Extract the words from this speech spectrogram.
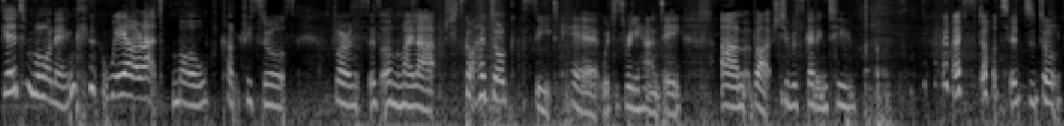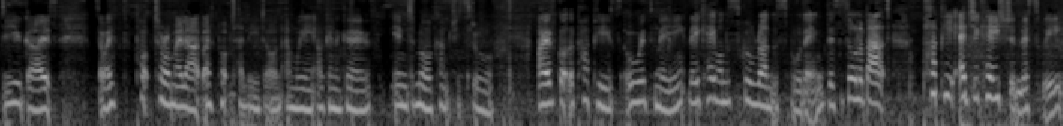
Good morning. We are at Mole Country Stores. Florence is on my lap. She's got her dog seat here, which is really handy. Um, but she was getting too, I started to talk to you guys. So I popped her on my lap, I've popped her lead on and we are gonna go into Mole Country Store. I've got the puppies with me. They came on the school run this morning. This is all about puppy education this week.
